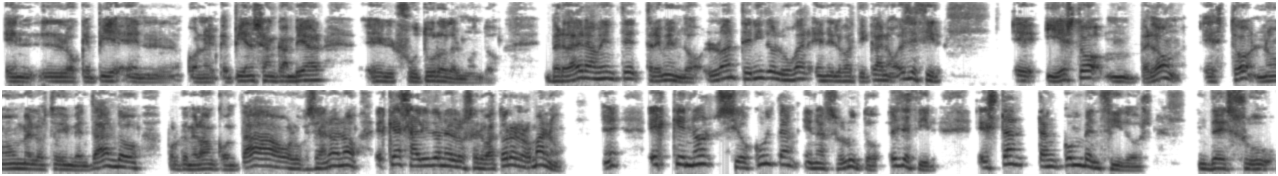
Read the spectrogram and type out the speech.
en lo que en, con el que piensan cambiar el futuro del mundo. Verdaderamente tremendo. Lo han tenido lugar en el Vaticano. Es decir, eh, y esto, mm, perdón, esto no me lo estoy inventando porque me lo han contado o lo que sea. No, no, es que ha salido en el Observatorio Romano. ¿eh? Es que no se ocultan en absoluto. Es decir, están tan convencidos de su,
